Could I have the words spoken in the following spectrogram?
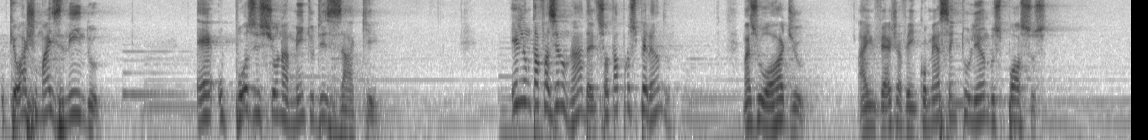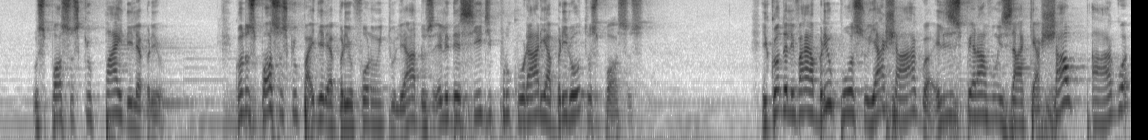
o que eu acho mais lindo é o posicionamento de Isaac. Ele não está fazendo nada, ele só está prosperando. Mas o ódio, a inveja vem, começa entulhando os poços, os poços que o pai dele abriu. Quando os poços que o pai dele abriu foram entulhados, ele decide procurar e abrir outros poços. E quando ele vai abrir o poço e acha água, eles esperavam Isaac achar a água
